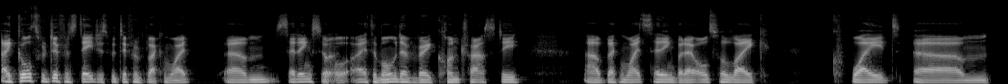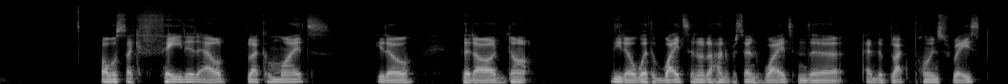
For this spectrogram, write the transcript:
I go through different stages with different black and white um settings. So I, at the moment I have a very contrasty uh, black and white setting, but I also like quite um almost like faded out black and whites. You know, that are not you know where the whites are not 100% white and the and the black points raised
